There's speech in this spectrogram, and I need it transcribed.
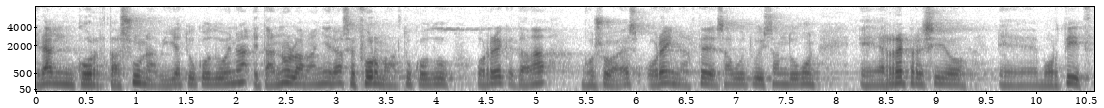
eraginkortasuna bilatuko duena eta nola gainera ze forma hartuko du horrek eta da gozoa, ez? Orain arte ezagutu izan dugun errepresio e, bortitz,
